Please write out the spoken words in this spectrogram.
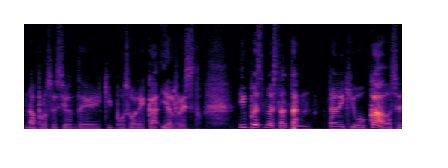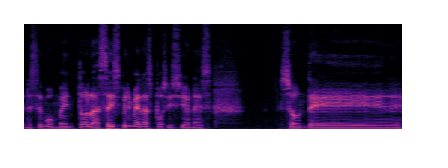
una procesión de equipos Oreca y el resto. Y pues no están tan tan equivocados. En este momento las seis primeras posiciones son de,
